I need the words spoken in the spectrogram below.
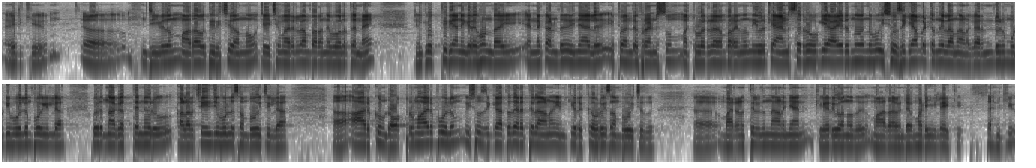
എനിക്ക് ജീവിതം മാതാവ് തിരിച്ചു തന്നു. ചേച്ചിമാരെല്ലാം പറഞ്ഞ പോലെ തന്നെ എനിക്ക് ഒത്തിരി അനുഗ്രഹം ഉണ്ടായി. എന്നെ കണ്ടു കഴിഞ്ഞാൽ ഇപ്പോൾ എന്റെ ഫ്രണ്ട്സും മറ്റുള്ളവരെല്ലാം പറയുന്നത് നീ ഒരു ക്യാൻസർ രോഗിയായിരുന്നു എന്ന് വിശ്വസിക്കാൻ പറ്റുന്നില്ല എന്നാണ്. കാരണം എന്റെ ഒരു മുടി പോലും പോയില്ല. ഒരു നഖത്തിനൊരു കളർ ചേഞ്ച് പോലും സംഭവിച്ചില്ല. ആർക്കും ഡോക്ടർമാർ പോലും വിശ്വസിക്കാത്ത തരത്തിലാണ് എനിക്ക് റിക്കവറി സംഭവിച്ചത്. മരണത്തിൽ നിന്നാണ് ഞാൻ കയറി വന്നത് മാതാവിന്റെ മടിയിലേക്ക്. താങ്ക് യു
